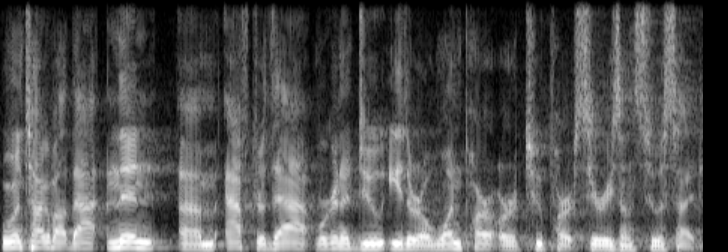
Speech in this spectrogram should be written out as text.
we're going to talk about that. And then um, after that, we're going to do either a one part or a two part series on suicide.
